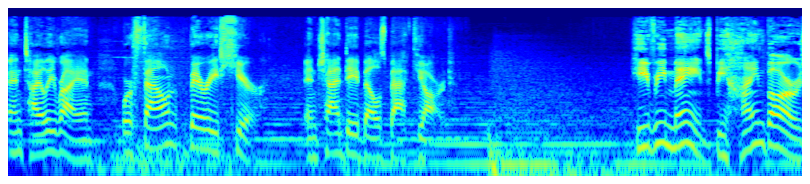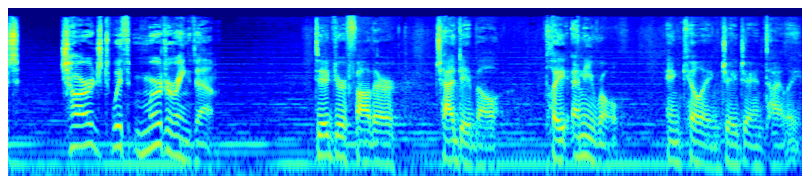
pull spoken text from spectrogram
and Tylee Ryan were found buried here in Chad Daybell's backyard. He remains behind bars, charged with murdering them. Did your father, Chad Daybell, play any role in killing JJ and Tylee?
